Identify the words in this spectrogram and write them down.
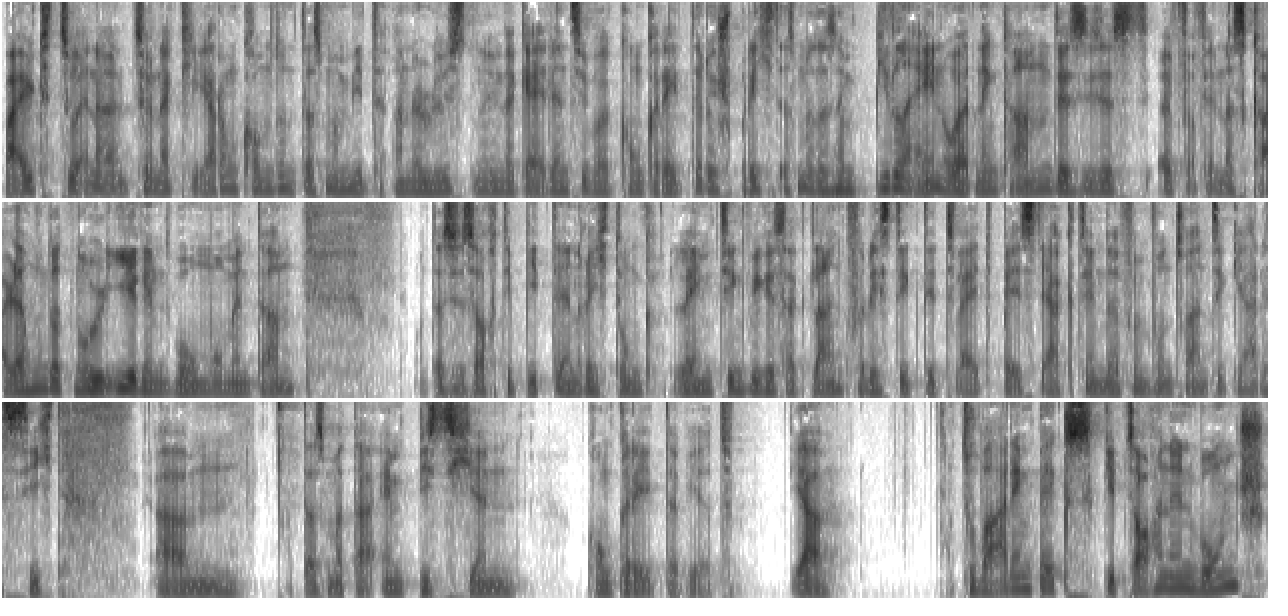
bald zu einer, zu einer Klärung kommt und dass man mit Analysten in der Guidance über konkretere spricht, dass man das ein bisschen einordnen kann. Das ist jetzt auf einer Skala 100-0 irgendwo momentan. Und das ist auch die Bitte in Richtung Lansing, wie gesagt, langfristig die zweitbeste Aktie in der 25-Jahressicht, ähm, dass man da ein bisschen konkreter wird. Ja, zu Warimpex gibt es auch einen Wunsch,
